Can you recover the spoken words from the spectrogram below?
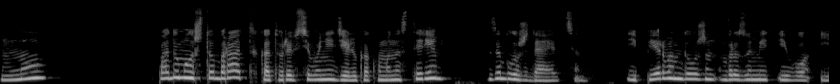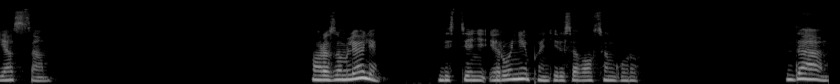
Но подумал, что брат, который всего неделю как в монастыре, заблуждается, и первым должен вразумить его я сам. «Разумляли?» – без тени иронии поинтересовался Гуров. «Да,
